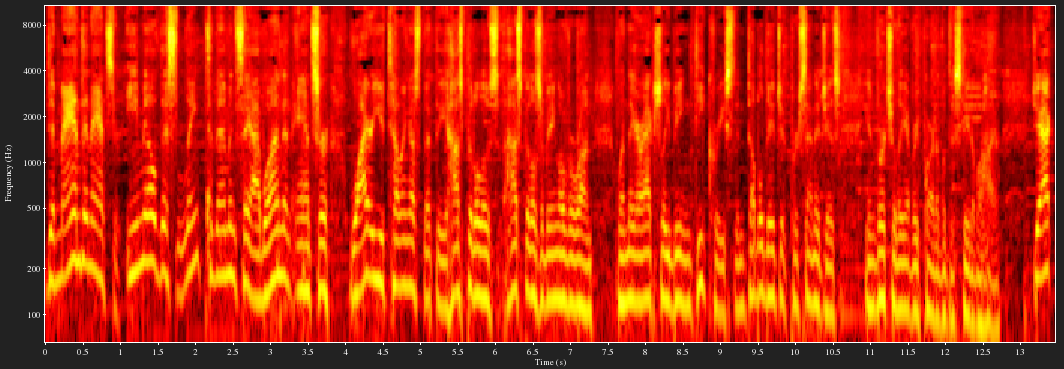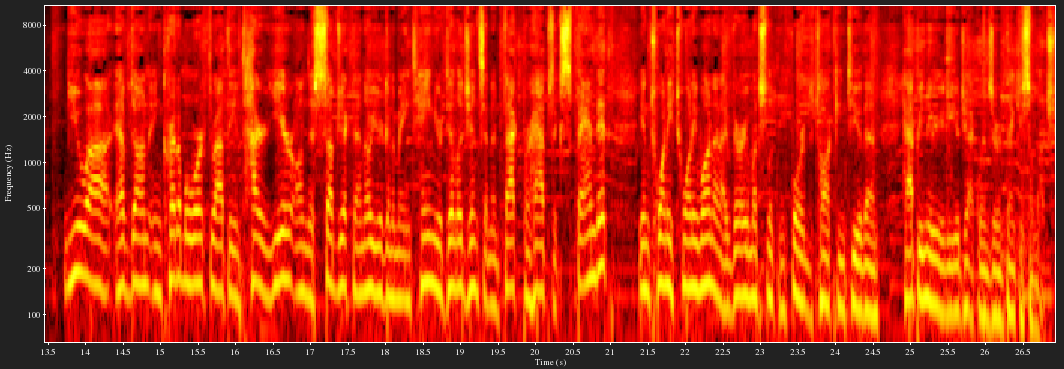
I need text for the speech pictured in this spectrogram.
demand an answer. Email this link to them and say, I want an answer. Why are you telling us that the hospital is, hospitals are being overrun when they are actually being decreased in double digit percentages in virtually every part of the state of Ohio? Jack, you uh, have done incredible work throughout the entire year on this subject. I know you're going to maintain your diligence and, in fact, perhaps expand it in 2021. And I'm very much looking forward to talking to you then. Happy New Year to you, Jack Windsor, and thank you so much.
